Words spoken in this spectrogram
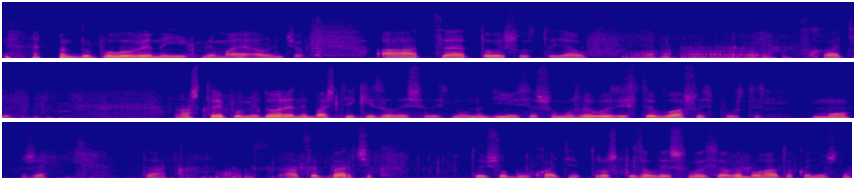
До половини їх немає, але нічого. А це той, що стояв в хаті. Аж три помідори, не бачите, які залишились. Ну, надіюся, що можливо зі стебла щось пустить. Може. Так. А це перчик, той, що був в хаті. Трошки залишилося, але багато, звісно,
